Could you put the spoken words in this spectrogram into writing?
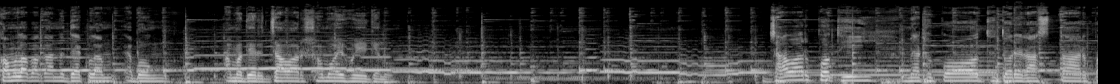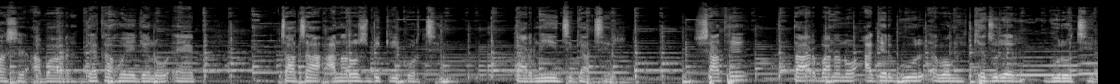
কমলা বাগান দেখলাম এবং আমাদের যাওয়ার সময় হয়ে গেল। যাওয়ার পথেই মেঠো পথ ধরে রাস্তার পাশে আবার দেখা হয়ে গেল এক চাচা আনারস বিক্রি করছেন তার নিজ গাছের। সাথে তার বানানো আগের গুড় এবং খেজুরের গুড়ও ছিল।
